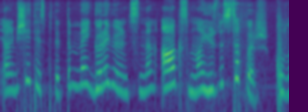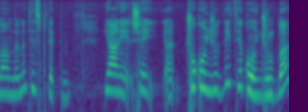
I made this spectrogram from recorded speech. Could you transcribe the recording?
yani bir şey tespit ettim ve görev yöneticisinden A kısmına %0 kullandığını tespit ettim. Yani şey yani çok oyunculu değil tek oyunculuda.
